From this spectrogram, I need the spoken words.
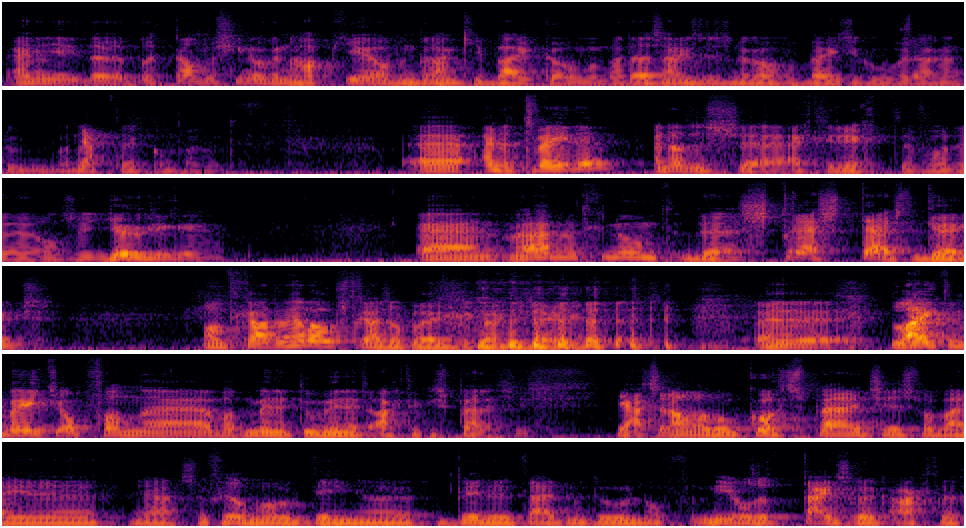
En je, er, er kan misschien nog een hapje of een drankje bij komen, maar daar zijn ze dus nog over bezig hoe we dat gaan doen. Maar Ja. dat eh, komt wel goed. Eh, en het tweede, en dat is eh, echt gericht voor de, onze jeugdigen. En we hebben het genoemd de Stress Test Games. Want het gaat een hele hoop stress opleveren, kan je zeggen. Lijkt een beetje op van wat minute-to-win-it-achtige spelletjes. Ja, het zijn allemaal gewoon korte spelletjes waarbij je ja, zoveel mogelijk dingen binnen de tijd moet doen. Of in ieder geval zit tijdsdruk achter.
